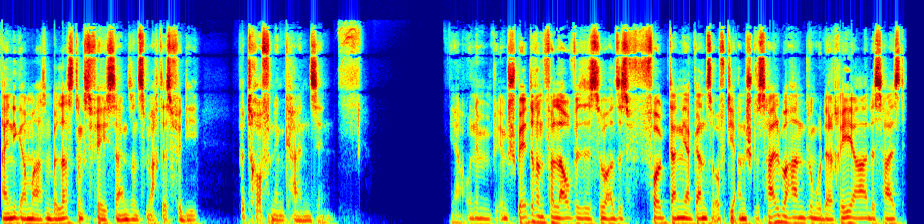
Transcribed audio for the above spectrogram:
einigermaßen belastungsfähig sein, sonst macht es für die Betroffenen keinen Sinn. Ja, und im, im späteren Verlauf ist es so, also es folgt dann ja ganz oft die Anschlussheilbehandlung oder Reha. Das heißt,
